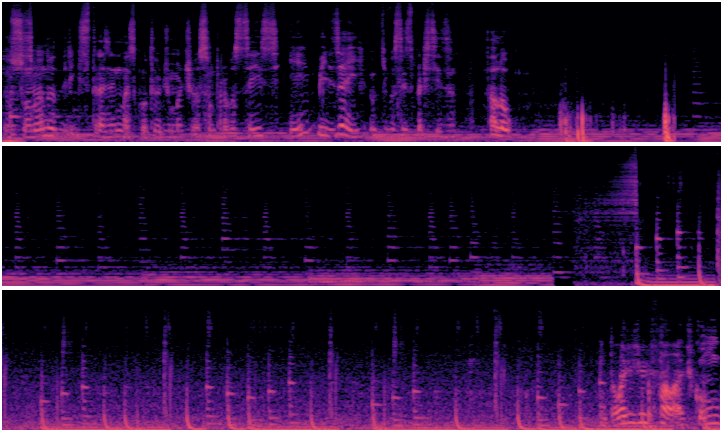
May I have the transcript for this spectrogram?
Eu sou o Nando Rodrigues trazendo mais conteúdo de motivação para vocês e me diz aí o que vocês precisam. Falou! Então hoje a gente vai falar de como.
